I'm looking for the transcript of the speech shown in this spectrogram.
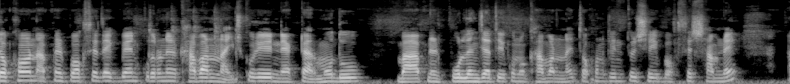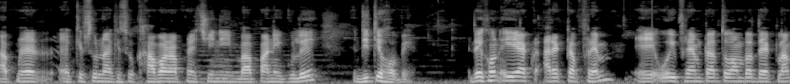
যখন আপনার বক্সে দেখবেন কোনো ধরনের খাবার নাই করে নেকটার মধু বা আপনার পোলেন জাতীয় কোনো খাবার নাই, তখন কিন্তু সেই বক্সের সামনে আপনার কিছু না কিছু খাবার আপনার চিনি বা পানি গুলে দিতে হবে। দেখুন, এই এক, আরেকটা ফ্রেম এই, ওই ফ্রেমটা তো আমরা দেখলাম,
